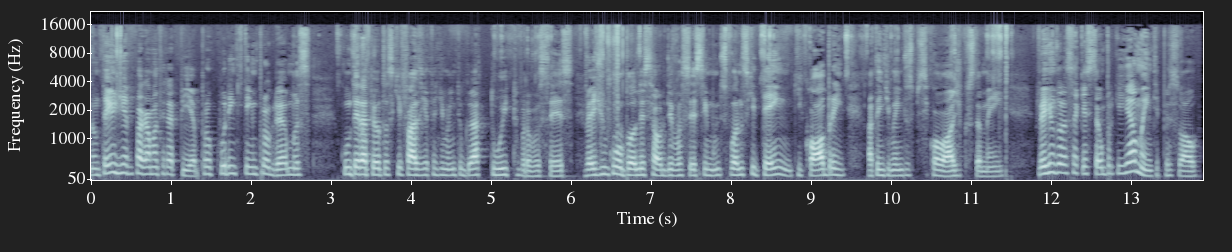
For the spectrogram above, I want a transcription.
não tenho dinheiro para pagar uma terapia, procurem que tem programas com terapeutas que fazem atendimento gratuito para vocês. Vejam como o plano de saúde de vocês tem muitos planos que tem, que cobrem atendimentos psicológicos também. Vejam toda essa questão porque realmente, pessoal,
